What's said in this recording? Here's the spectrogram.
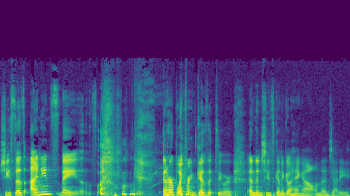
She says, "I need space," and her boyfriend gives it to her, and then she's gonna go hang out on the jetty.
